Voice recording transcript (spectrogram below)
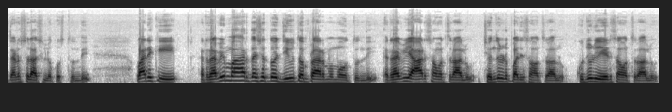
ధనుసు రాశిలోకి వస్తుంది. వారికి రవి మహర్దశతో జీవితం ప్రారంభమవుతుంది. రవి ఆరు సంవత్సరాలు చంద్రుడు పది సంవత్సరాలు కుజుడు ఏడు సంవత్సరాలు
